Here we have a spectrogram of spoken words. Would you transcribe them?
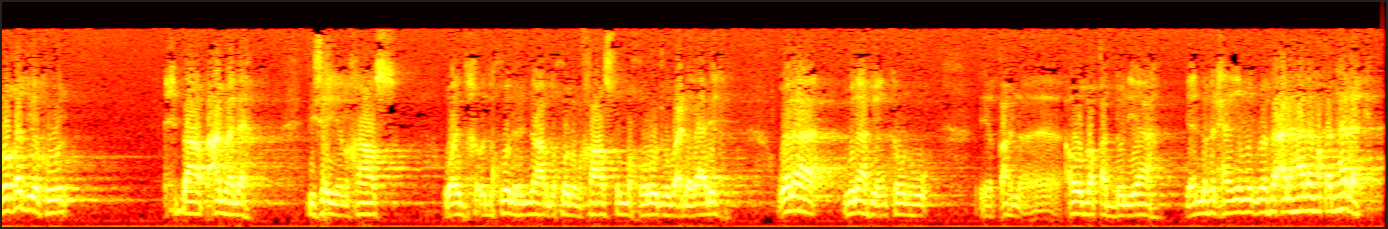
وقد يكون إحباط عمله بشيء خاص ودخوله النار دخول خاص ثم خروجه بعد ذلك. ولا ينافي أن كونه قال أوبق الدنيا لأنه في الحقيقة من فعل هذا فقد هلك.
